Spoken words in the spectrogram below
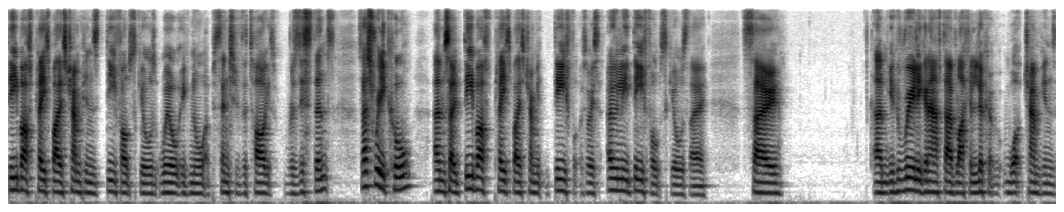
Debuffs placed by this champion's default skills will ignore a percentage of the target's resistance. So that's really cool. Um, so debuff placed by this champion default. So it's only default skills though. So um, you're really gonna have to have like a look at what champions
